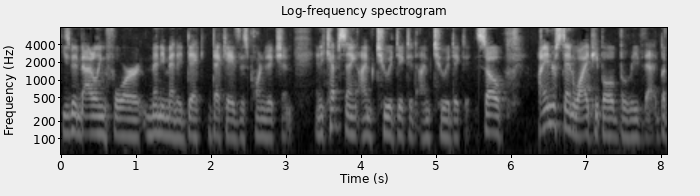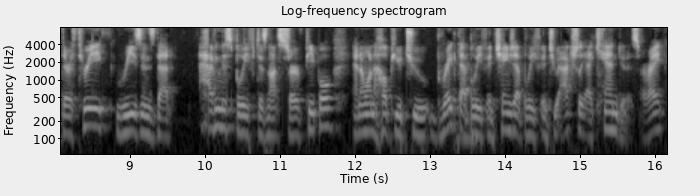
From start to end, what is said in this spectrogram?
He's been battling for many many de- decades this porn addiction, and he kept saying "I'm too addicted. I'm too addicted." So. I understand why people believe that, but there are three reasons that having this belief does not serve people. And I want to help you to break that belief and change that belief into actually, I can do this. All right.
